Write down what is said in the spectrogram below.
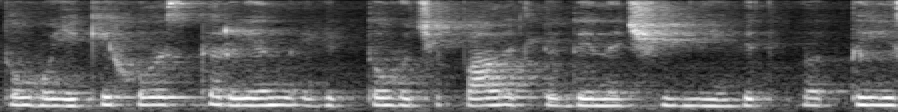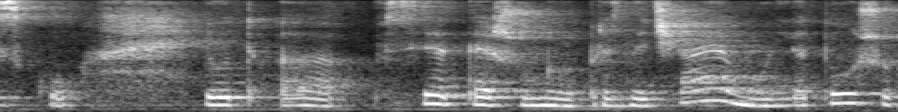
того, який холестерин, від того, чи палить людина чи ні, від е, тиску. І от е, все те, що ми призначаємо для того, щоб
